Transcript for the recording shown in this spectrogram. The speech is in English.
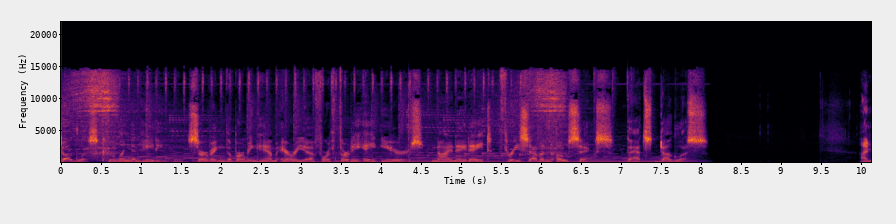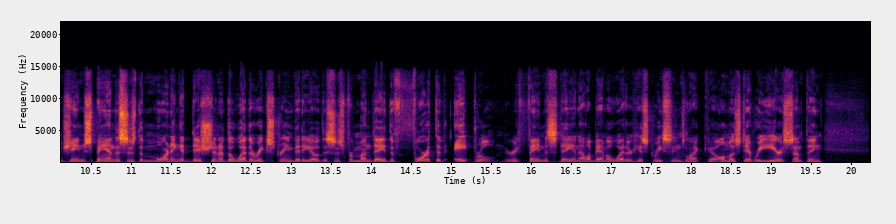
Douglas Cooling and Heating, serving the Birmingham area for 38 years. 988 3706. That's Douglas. I'm James Spann. This is the morning edition of the Weather Xtreme video. This is for Monday, the 4th of April. Very famous day in Alabama weather history. Seems like uh, almost every year something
